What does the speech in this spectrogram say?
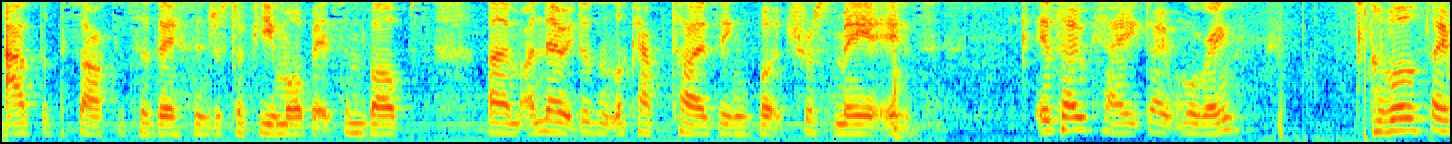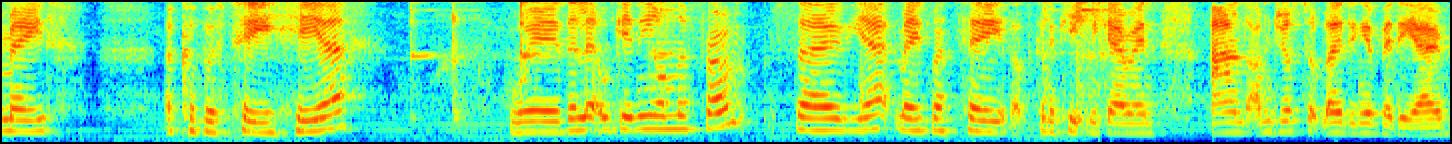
add the passata to this and just a few more bits and bobs. Um, I know it doesn't look appetizing but trust me it's it's okay don't worry. I've also made a cup of tea here with a little guinea on the front. So yeah made my tea. That's going to keep me going. And I'm just uploading a video.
